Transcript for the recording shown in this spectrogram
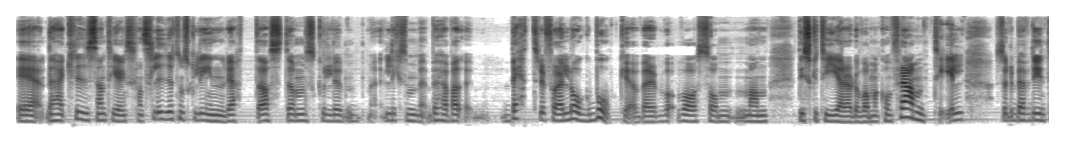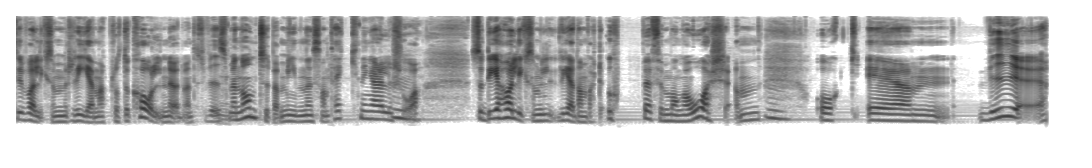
eh, det här krishanteringskansliet som skulle inrättas, de skulle liksom behöva bättre föra loggbok över vad, som man diskuterade och vad man kom fram till. Så det behövde inte vara liksom rena protokoll nödvändigtvis, men någon typ av minnesanteckningar eller så. Mm. Så det har liksom redan varit uppe för många år sedan. Mm. Och ehm, vi eh,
